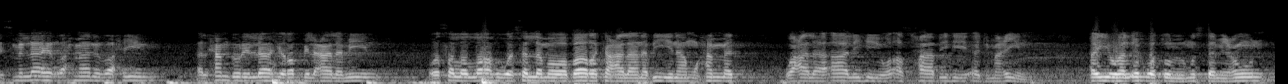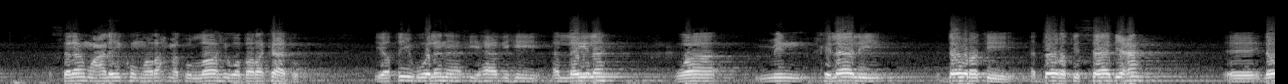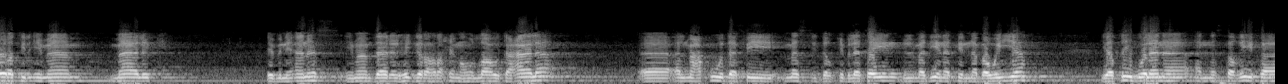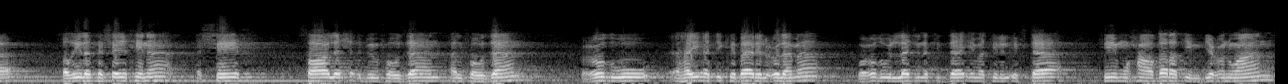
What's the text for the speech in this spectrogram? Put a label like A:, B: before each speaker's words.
A: بسم الله الرحمن الرحيم. الحمد لله رب العالمين. وصلى الله وسلم وبارك على نبينا محمد وعلى آله وأصحابه أجمعين. أيها الإخوة المستمعون السلام عليكم ورحمة الله وبركاته. يطيب لنا في هذه الليلة ومن خلال دورة الدورة السابعة دورة الإمام مالك ابن أنس إمام دار الهجرة رحمه الله تعالى المعقودة في مسجد القبلتين بالمدينة النبوية. يطيب لنا أن نستضيف فضيلة شيخنا الشيخ صالح بن فوزان الفوزان عضو هيئة كبار العلماء وعضو اللجنة الدائمة للإفتاء في محاضرة بعنوان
